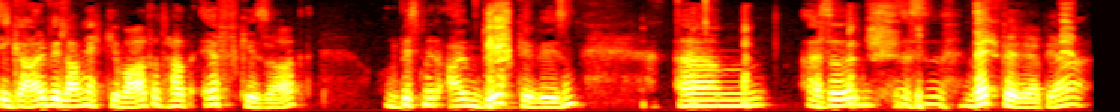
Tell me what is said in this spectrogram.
egal wie lange ich gewartet habe, F gesagt und bist mit allem durch gewesen. Ähm, also Wettbewerb, ja.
